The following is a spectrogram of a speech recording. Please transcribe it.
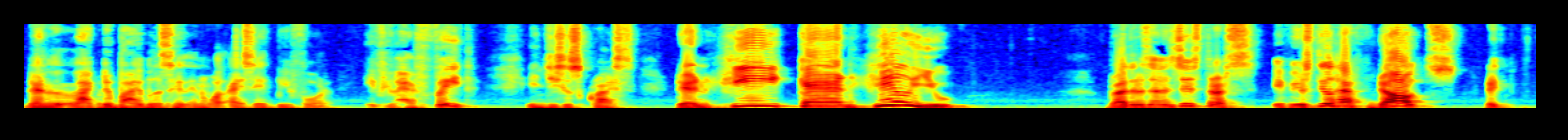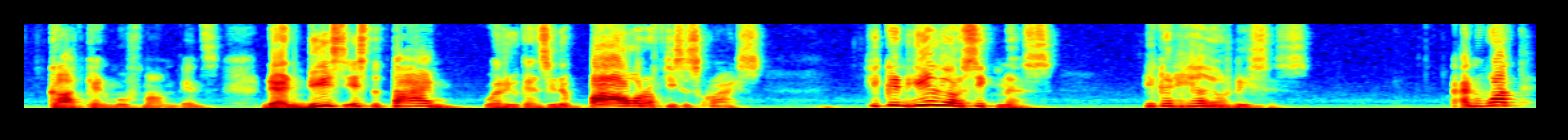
then like the Bible said and what I said before, if you have faith in Jesus Christ, then He can heal you. Brothers and sisters, if you still have doubts that God can move mountains, then this is the time where you can see the power of Jesus Christ. He can heal your sickness. He can heal your disease. And what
